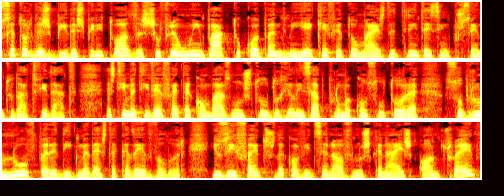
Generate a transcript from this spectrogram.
setor das bebidas espirituosas sofreu um impacto com a pandemia que afetou mais de 35% da atividade. A estimativa é feita com base num estudo realizado por uma consultora sobre o novo paradigma desta cadeia de valor e os efeitos da Covid-19 nos canais on-trade,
